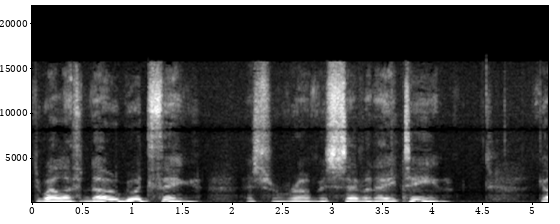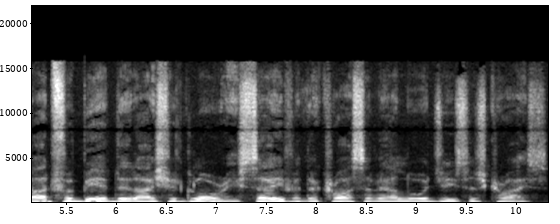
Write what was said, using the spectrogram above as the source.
dwelleth no good thing. That's from Romans 7:18. God forbid that I should glory save in the cross of our Lord Jesus Christ,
